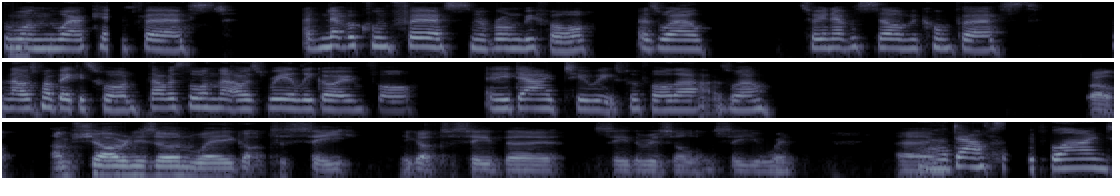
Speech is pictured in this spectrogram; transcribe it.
the Mm. one where I came first. I'd never come first in a run before as well. So he never saw me come first. And that was my biggest one. That was the one that I was really going for. And he died two weeks before that as well. Well, I'm sure in his own way he got to see he got to see the see the result and see you win. Um, I doubt he was blind.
